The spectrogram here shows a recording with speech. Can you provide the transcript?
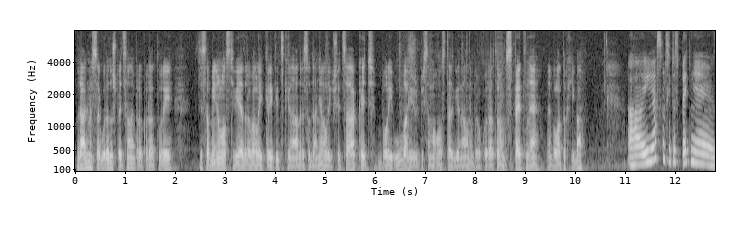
Vráťme sa k úradu špeciálnej prokuratúry. Ste sa v minulosti vyjadrovali kriticky na adresu Daniela Lipšica, keď boli úvahy, že by sa mohol stať generálnym prokurátorom. Spätne nebola to chyba? Ja som si to spätne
